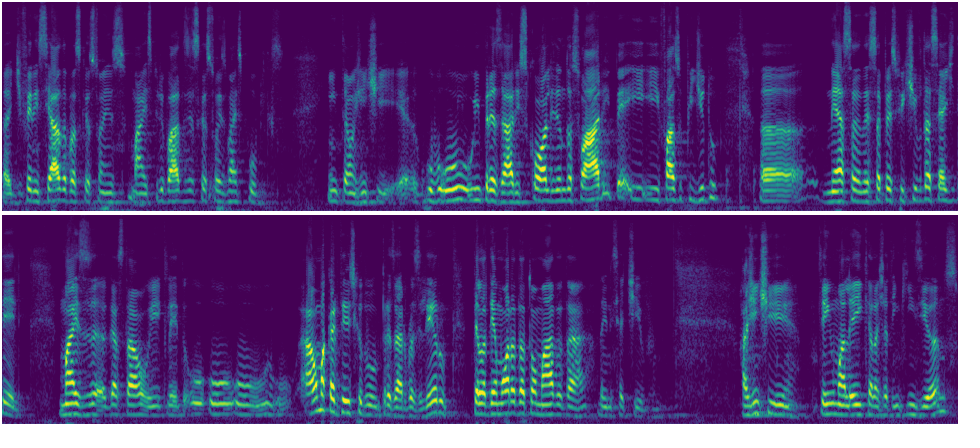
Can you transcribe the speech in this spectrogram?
uh, diferenciado para as questões mais privadas e as questões mais públicas. Então a gente, eh, o, o, empresário escolhe dentro da sua área e, e faz o pedido uh, nessa, nessa perspectiva da sede dele. Mas, uh, Gastal e Cleiton, há uma característica do empresário brasileiro pela demora da tomada da, da iniciativa. A gente tem uma lei que ela já tem 15 anos,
